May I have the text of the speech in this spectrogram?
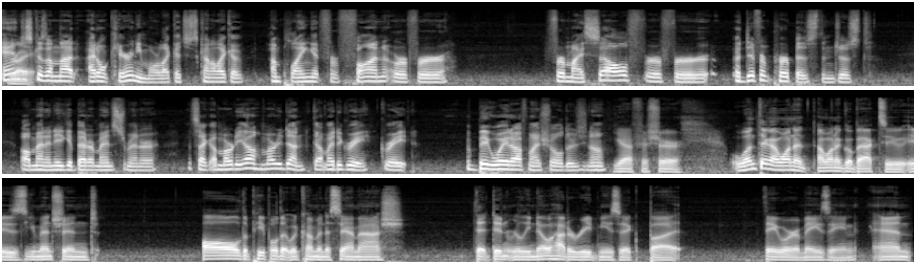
And right. just because I'm not, I don't care anymore. Like it's just kind of like a, I'm playing it for fun or for, for myself or for a different purpose than just, oh man, I need to get better at my instrument. Or it's like I'm already, oh, I'm already done, got my degree, great, a big weight off my shoulders, you know. Yeah, for sure. One thing I want to I want to go back to is you mentioned all the people that would come into Sam Ash that didn't really know how to read music, but they were amazing. And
